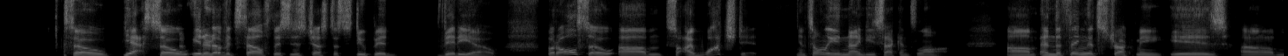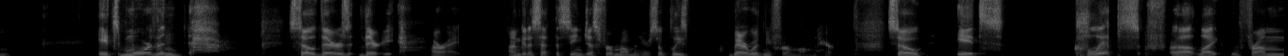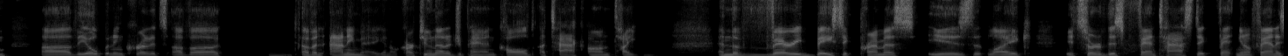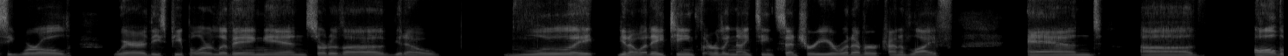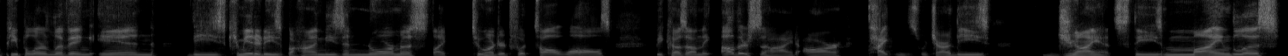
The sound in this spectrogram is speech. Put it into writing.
So yes, so in and of itself, this is just a stupid video, but also, um, so I watched it. It's only 90 seconds long. Um, and the thing that struck me is um, it's more than so there's there all right i'm going to set the scene just for a moment here so please bear with me for a moment here. So it's clips uh, like from uh, the opening credits of a of an anime you know cartoon out of japan called attack on titan. And the very basic premise is that like it's sort of this fantastic fa- you know fantasy world where these people are living in sort of a you know late you know an 18th early 19th century or whatever kind of life. And uh all the people are living in these communities behind these enormous like 200 foot tall walls because on the other side are titans which are these giants these mindless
